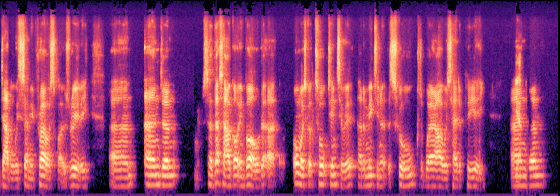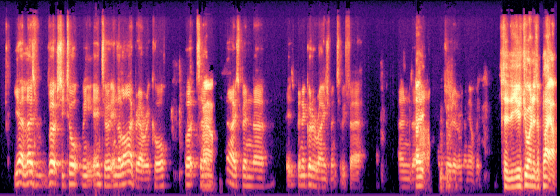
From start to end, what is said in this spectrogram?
dabble with semi-pro, I suppose, really. Um, and um, so that's how I got involved. I almost got talked into it. Had a meeting at the school where I was head of PE, and yeah, um, yeah Les virtually talked me into it in the library. I recall, but um, Wow. no, it's been uh, it's been a good arrangement to be fair, and uh, So- I enjoyed every minute of it. so did you join as a player?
